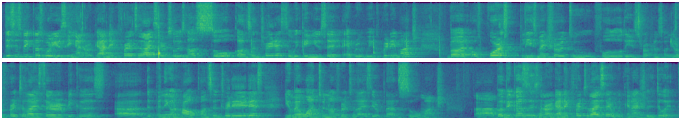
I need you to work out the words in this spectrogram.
This is because we're using an organic fertilizer, so it's not so concentrated, so we can use it every week pretty much. But of course, please make sure to follow the instructions on your fertilizer because uh, depending on how concentrated it is, you may want to not fertilize your plants so much. Uh, but because it's an organic fertilizer, we can actually do it.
